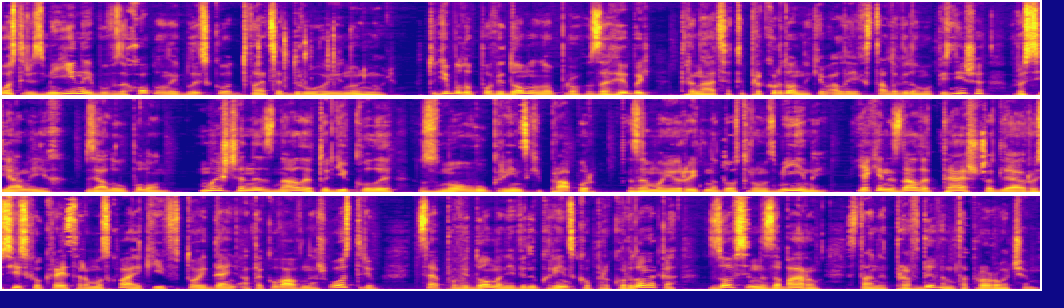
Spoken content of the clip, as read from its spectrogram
Острів Зміїний був захоплений близько 22.00. Тоді було повідомлено про загибель 13 прикордонників, але як стало відомо пізніше, росіяни їх взяли у полон. Ми ще не знали тоді, коли знову український прапор замайорить над островом Зміїний. Як і не знали те, що для російського крейсера Москва, який в той день атакував наш острів, це повідомлення від українського прикордонника зовсім незабаром стане правдивим та пророчим.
